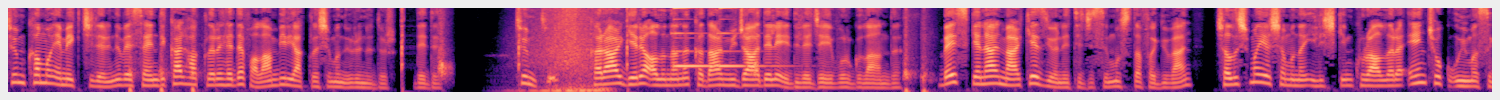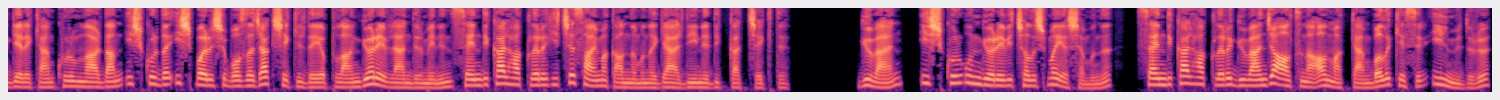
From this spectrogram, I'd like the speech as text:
tüm kamu emekçilerini ve sendikal hakları hedef alan bir yaklaşımın ürünüdür, dedi. Tüm Türk, karar geri alınana kadar mücadele edileceği vurgulandı. BES Genel Merkez Yöneticisi Mustafa Güven, çalışma yaşamına ilişkin kurallara en çok uyması gereken kurumlardan işkurda iş barışı bozacak şekilde yapılan görevlendirmenin sendikal hakları hiçe saymak anlamına geldiğine dikkat çekti. Güven, İşkur'un görevi çalışma yaşamını, sendikal hakları güvence altına almakken Balıkesir İl Müdürü,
